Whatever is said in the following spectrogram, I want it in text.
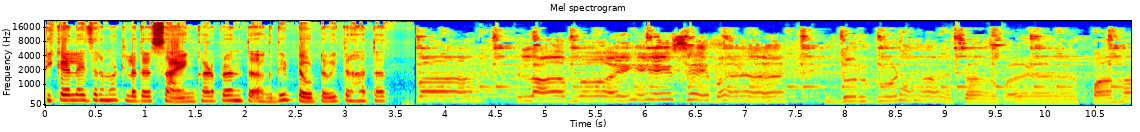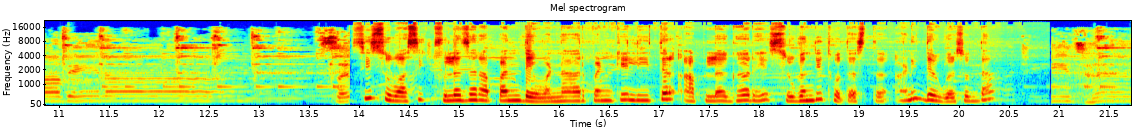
टिकायला जर म्हटलं तर सायंकाळपर्यंत अगदी टवटवीत राहतात. दुर्गुणाचा बळ पहावेना अशी सुवासिक फुलं जर आपण देवांना अर्पण केली तर आपलं घर हे सुगंधित होत असतं आणि देवघरसुद्धा झळ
